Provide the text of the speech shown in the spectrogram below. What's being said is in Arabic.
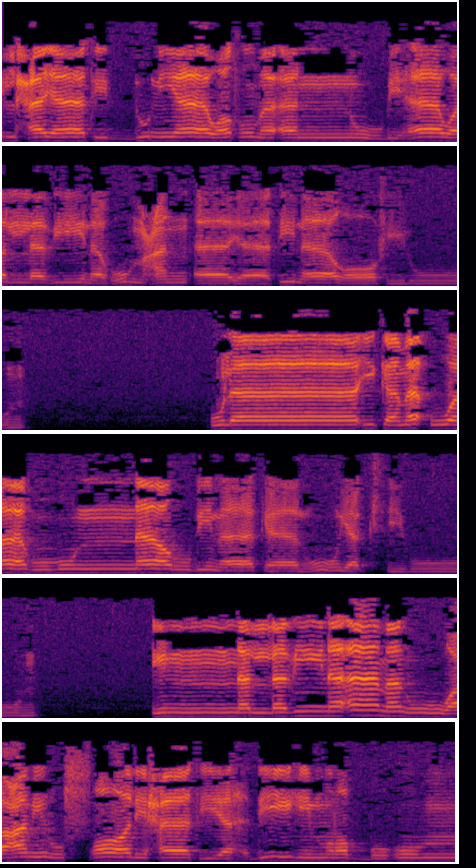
في الحياة الدنيا وطمأنوا بها والذين هم عن آياتنا غافلون. أولئك مأواهم النار بما كانوا يكسبون. إن الذين آمنوا وعملوا الصالحات يهديهم ربهم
